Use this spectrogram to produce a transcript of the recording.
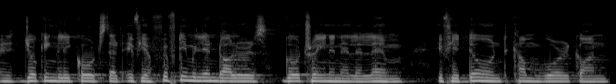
and jokingly quotes that if you have $50 million, go train an LLM. If you don't, come work on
